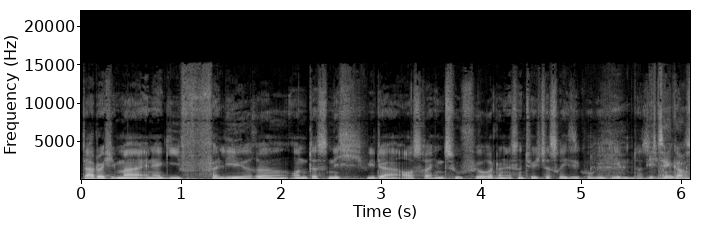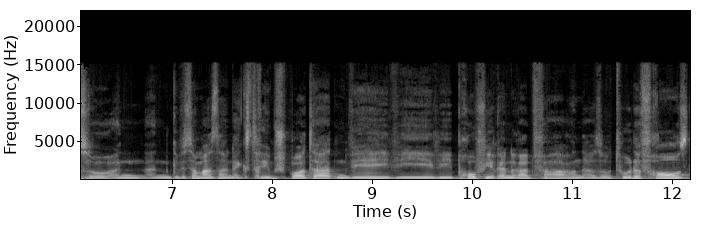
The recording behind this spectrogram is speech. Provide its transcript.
dadurch immer Energie verliere und das nicht wieder ausreichend zuführe, dann ist natürlich das Risiko gegeben, dass ich. Ich denke auch so an, an gewissermaßen an Extremsportarten wie, wie, wie Profi-Rennradfahren, also Tour de France,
